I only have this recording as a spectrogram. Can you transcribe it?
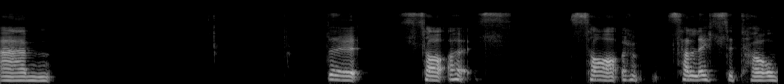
um, the so, uh, so, solicitor,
